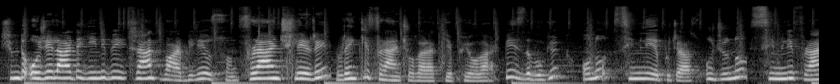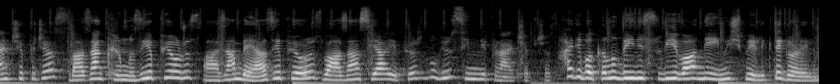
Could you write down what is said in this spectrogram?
Şimdi ojelerde yeni bir bir trend var biliyorsun. French'leri renkli French olarak yapıyorlar. Biz de bugün onu simli yapacağız. Ucunu simli French yapacağız. Bazen kırmızı yapıyoruz, bazen beyaz yapıyoruz, bazen siyah yapıyoruz. Bugün simli French yapacağız. Hadi bakalım Venus Viva neymiş birlikte görelim.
